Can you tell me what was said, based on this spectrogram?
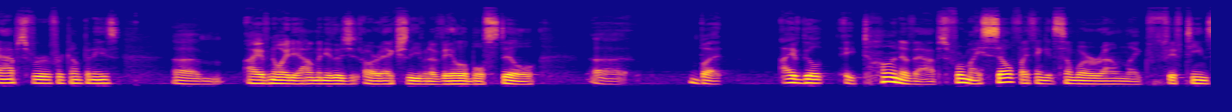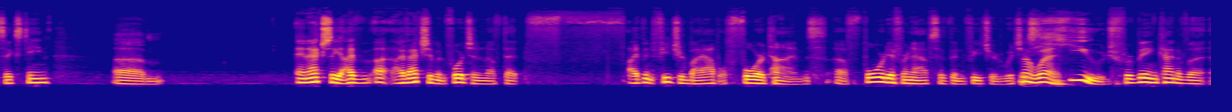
apps for for companies. Um, i have no idea how many of those are actually even available still uh, but i've built a ton of apps. For myself i think it's somewhere around like 15 16 um, and actually i've i've actually been fortunate enough that I've been featured by Apple four times. Uh, four different apps have been featured, which No is way. huge for being kind of a.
